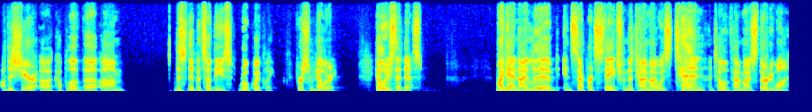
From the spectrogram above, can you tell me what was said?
I'll just share a couple of the, um, the snippets of these real quickly. First, from Hillary. Hillary said this My dad and I lived in separate states from the time I was 10 until the time I was 31.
